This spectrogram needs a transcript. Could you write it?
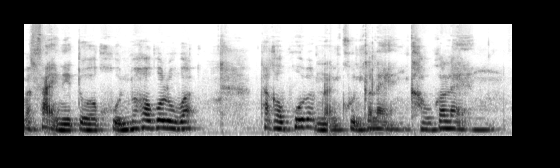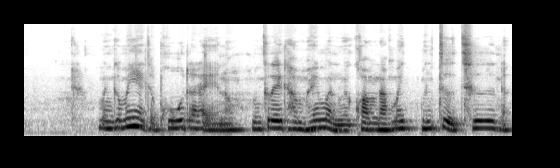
มาใส่ในตัวคุณเพราะเขาก็รู้ว่า ถ้าเขาพูดแบบนั้นคุณก็แรงเขาก็แรง มันก็ไม่อยากจะพูดอะไรเนาะมันก็เลยทำให้เหมือนความรักไม่มันจืดชืดอะ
